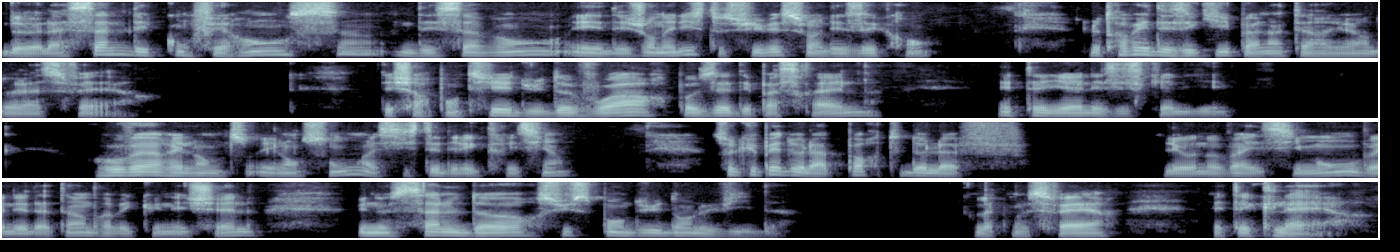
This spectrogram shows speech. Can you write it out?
De la salle des conférences, des savants et des journalistes suivaient sur les écrans le travail des équipes à l'intérieur de la sphère. Des charpentiers du devoir posaient des passerelles, étayaient les escaliers. Hoover et Lançon, assistés d'électriciens, s'occupaient de la porte de l'œuf, Léonova et Simon venaient d'atteindre avec une échelle une salle d'or suspendue dans le vide. L'atmosphère était claire.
